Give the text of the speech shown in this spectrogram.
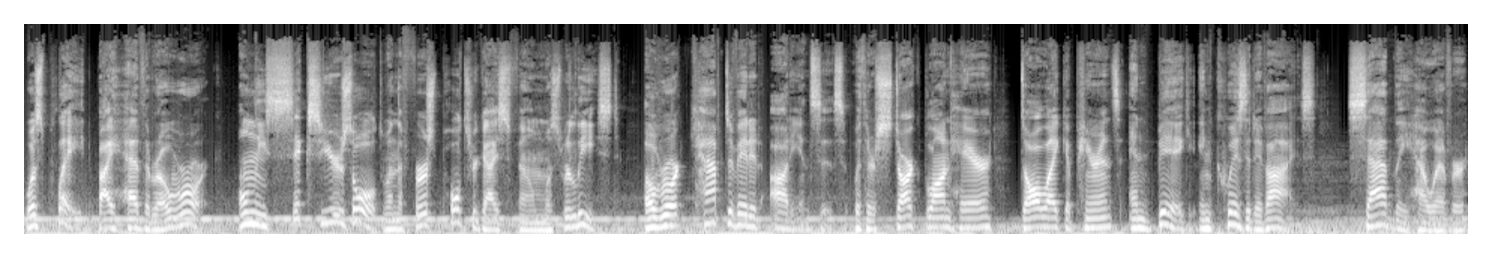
was played by Heather O'Rourke, only six years old when the first Poltergeist film was released. O'Rourke captivated audiences with her stark blonde hair, doll like appearance, and big, inquisitive eyes. Sadly, however,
